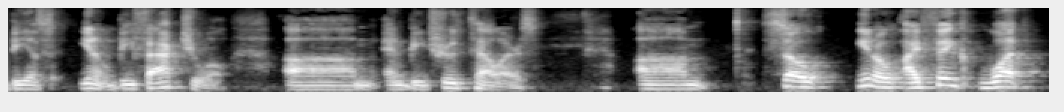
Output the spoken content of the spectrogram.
be as you know be factual um, and be truth tellers. Um, so, you know, I think what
